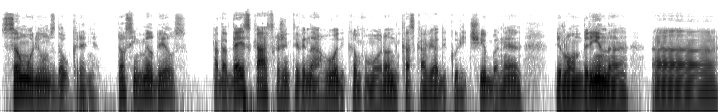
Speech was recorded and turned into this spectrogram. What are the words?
são oriundos da Ucrânia. Então, assim, meu Deus, cada 10 carros que a gente vê na rua de Campo Mourão, de Cascavel, de Curitiba, né, de Londrina, ah,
